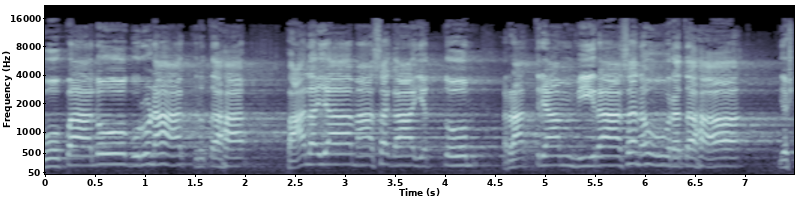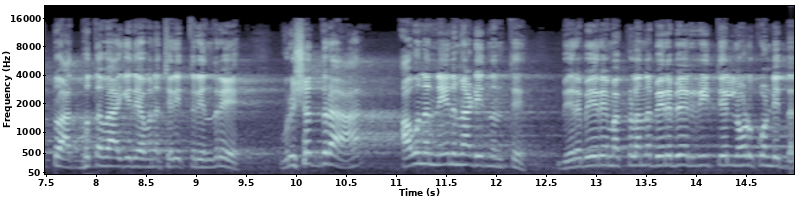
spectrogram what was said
ಗೋಪಾಲೋ ಗುರುಣಾಕೃತ ಪಾಲಯ ಮಾಸಗಾಯತ್ತೋ ರಾತ್ರ್ಯಾಂ ವೀರಾಸನೌ ವ್ರತಃ. ಎಷ್ಟು ಅದ್ಭುತವಾಗಿದೆ ಅವನ ಚರಿತ್ರೆ ಅಂದರೆ ವೃಷದ್ರ ಅವನನ್ನೇನು ಮಾಡಿದ್ದಂತೆ ಬೇರೆ ಬೇರೆ ಮಕ್ಕಳನ್ನು ಬೇರೆ ಬೇರೆ ರೀತಿಯಲ್ಲಿ ನೋಡಿಕೊಂಡಿದ್ದ.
